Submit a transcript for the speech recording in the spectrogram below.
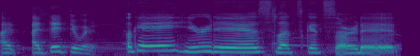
I, I did do it. Okay, here it is. Let's get started.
